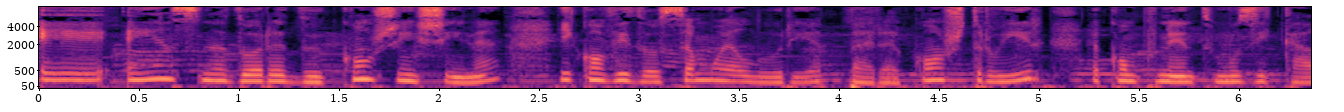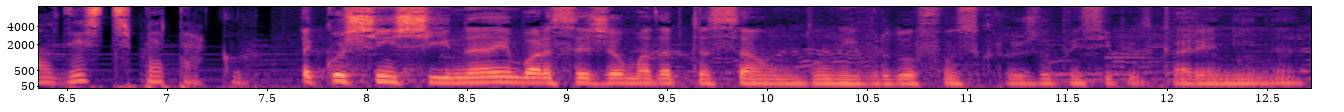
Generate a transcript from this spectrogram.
é a encenadora de Conchinchina e convidou Samuel Lúria para construir a componente musical deste espetáculo. A Conchinchina, embora seja uma adaptação de um livro do Afonso Cruz, do Princípio de Karenina,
